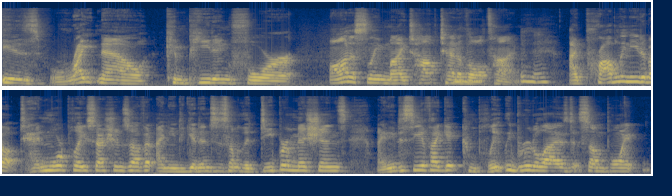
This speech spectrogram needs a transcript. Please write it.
is right now competing for honestly my top 10 of mm-hmm. all time. Mm-hmm. I probably need about 10 more play sessions of it. I need to get into some of the deeper missions. I need to see if I get completely brutalized at some point,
